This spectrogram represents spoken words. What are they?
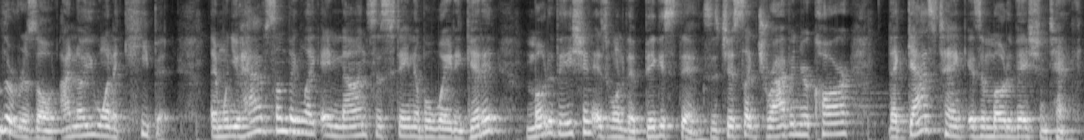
the result, I know you want to keep it. And when you have something like a non sustainable way to get it, motivation is one of the biggest things. It's just like driving your car, that gas tank is a motivation tank.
